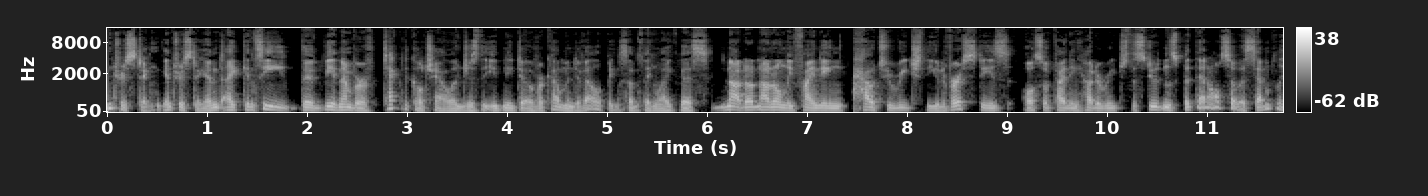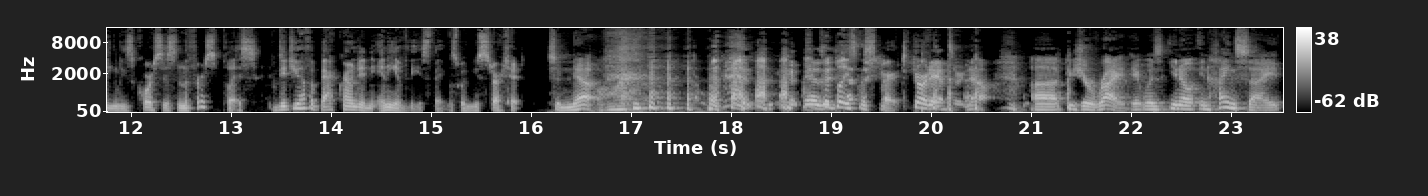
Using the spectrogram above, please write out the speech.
Interesting, interesting. And I can see there'd be a number of technical challenges that you'd need to overcome in developing something like this. Not, not only finding how to reach the universities, also finding how to reach the students, but then also assembling these courses in the first place. Did you have a background in any of these things when you started? So no. Good place to start. Short answer, no. Because uh, you're right. It was, you know, in hindsight,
